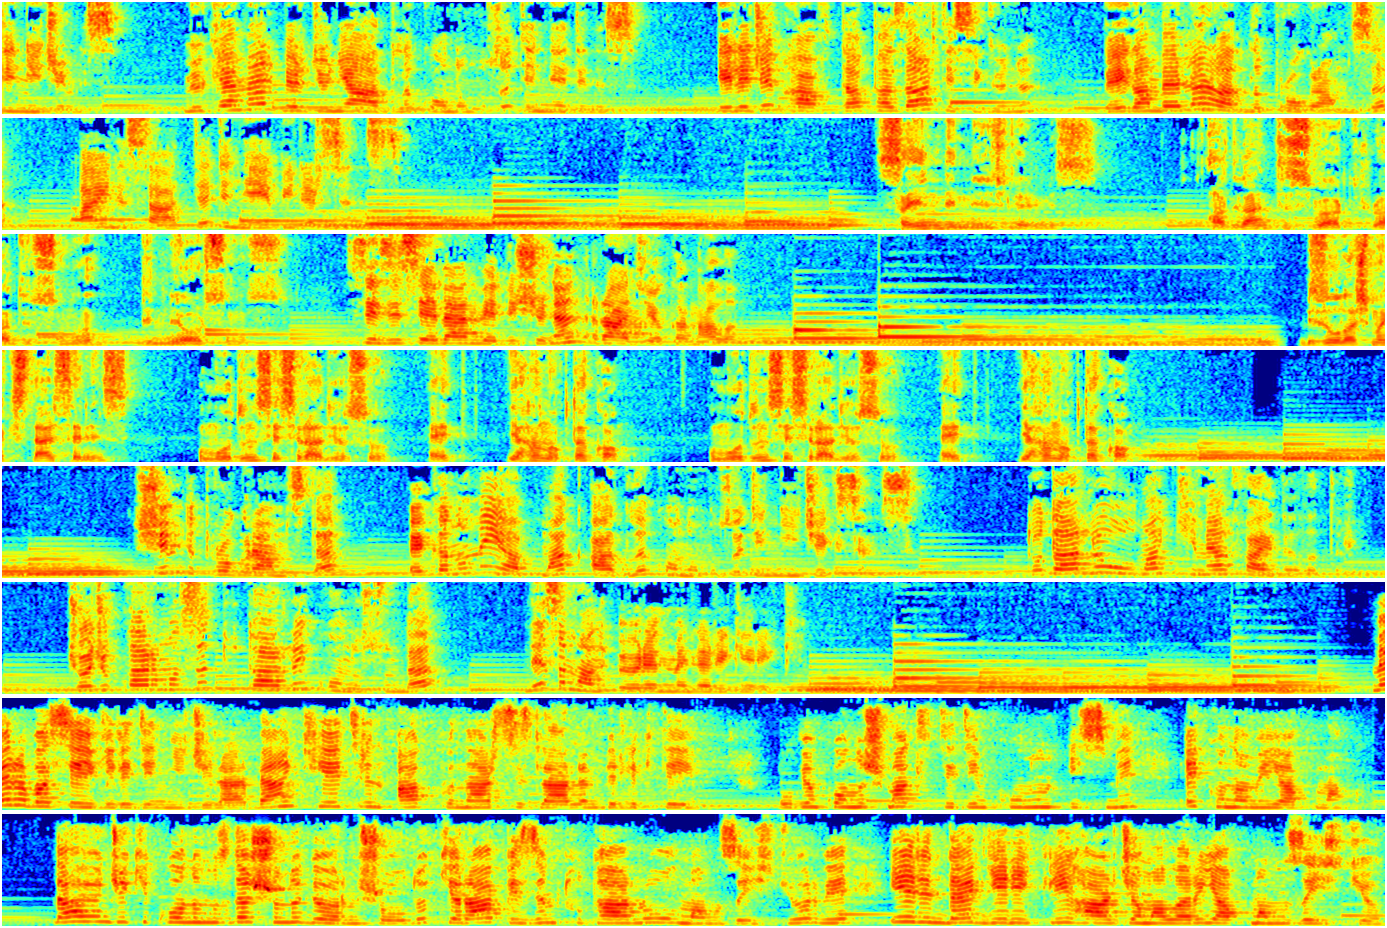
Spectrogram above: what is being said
Dinleyicimiz, Mükemmel Bir Dünya adlı konumuzu dinlediniz. Gelecek hafta pazartesi günü Peygamberler adlı programımızı aynı saatte dinleyebilirsiniz. Sayın dinleyicilerimiz, Adventist World Radyosunu dinliyorsunuz. Sizi seven ve düşünen radyo kanalı. Bize ulaşmak isterseniz Umutun Sesi Radyosu et yaha.com Umutun Sesi Radyosu et yaha.com Şimdi programımızda Ekonomi Yapmak adlı konumuzu dinleyeceksiniz. Tutarlı olmak kime faydalıdır? Çocuklarımızı tutarlı konusunda ne zaman öğrenmeleri gerek? Merhaba sevgili dinleyiciler. Ben Ketrin Akpınar sizlerle birlikteyim. Bugün konuşmak istediğim konunun ismi ekonomi yapmak. Daha önceki konumuzda şunu görmüş olduk ki Rab bizim tutarlı olmamızı istiyor ve yerinde gerekli harcamaları yapmamızı istiyor.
